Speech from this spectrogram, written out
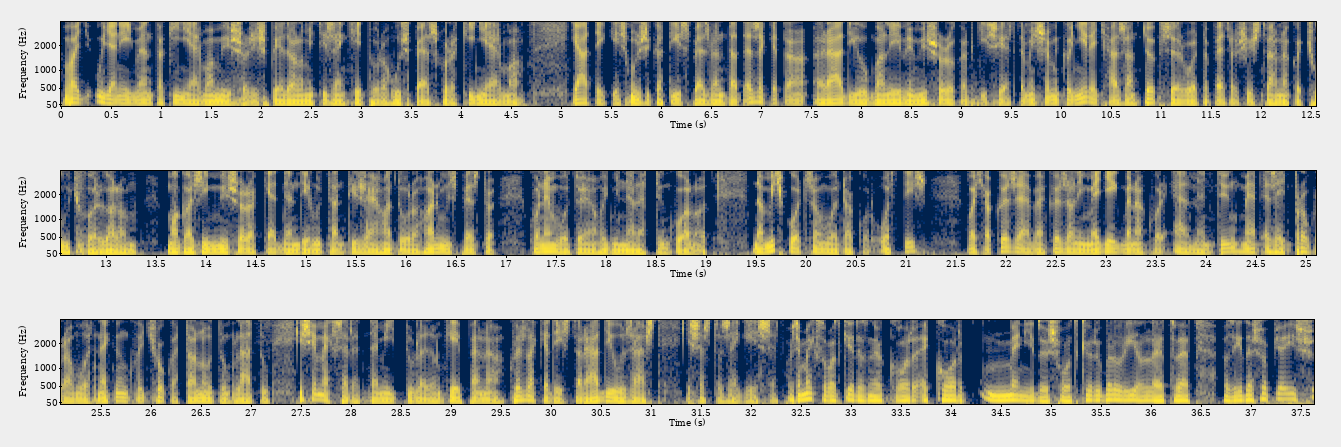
vagy ugyanígy ment a Kinyerma műsor is például, ami 12 óra 20 perckor a Kinyerma játék és muzsika 10 percben, tehát ezeket a rádióban lévő műsorokat kísértem, és amikor Nyíregyházán többször volt a Petras Istvánnak a csúcsforgalom magazin műsora, kedden délután 16 óra 30 perctől, akkor nem volt olyan, hogy mi ne lettünk volna ott. De a Miskolcon volt akkor ott is, vagy ha közelben, közeli megyékben, akkor elmentünk, mert ez egy program volt nekünk, hogy sokat tanultunk, láttuk, és én megszerettem így tulajdonképpen a közlekedést, a rádiózást, és ezt az egészet. Hogyha meg szabad kérdezni, akkor ekkor mennyi idős volt körülbelül, illetve az édesapja is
